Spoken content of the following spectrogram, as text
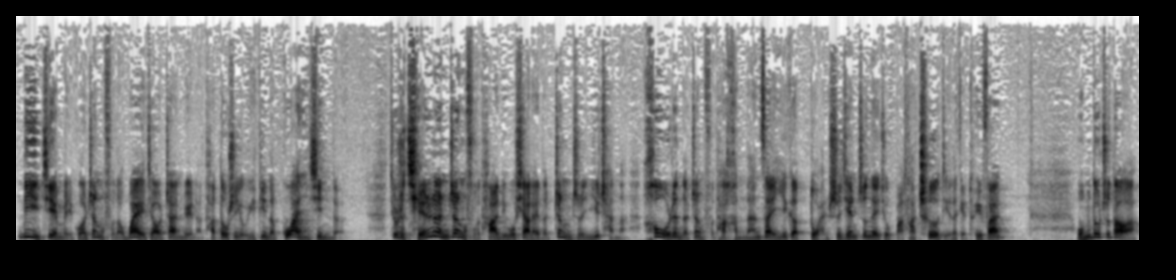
历届美国政府的外交战略呢，它都是有一定的惯性的。就是前任政府它留下来的政治遗产呢，后任的政府它很难在一个短时间之内就把它彻底的给推翻。我们都知道啊，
